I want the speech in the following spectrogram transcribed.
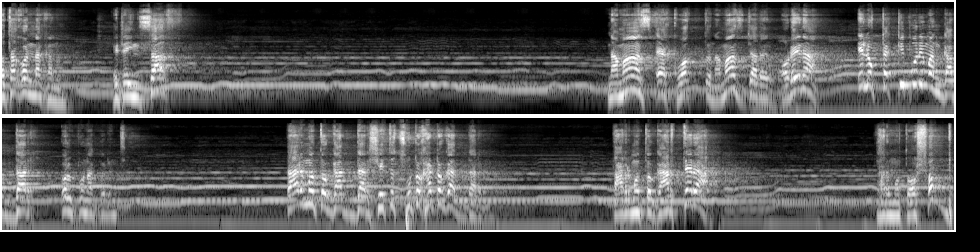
কথা কর না কেন, এটা ইনসাফ। নামাজ, এক ওয়াক্ত নামাজ যারা পড়ে না, এই লোকটা কি পরিমাণ গাদ্দার? কল্পনা করেন তার মতো গাদ্দার, সে তো ছোটখাটো গাদ্দার তার মতো গার্তেরা তার মতো অসভ্য,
